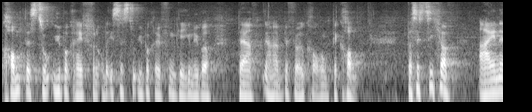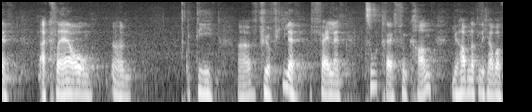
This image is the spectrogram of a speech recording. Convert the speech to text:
kommt es zu Übergriffen oder ist es zu Übergriffen gegenüber der äh, Bevölkerung gekommen. Das ist sicher eine Erklärung, ähm, die äh, für viele Fälle zutreffen kann. Wir haben natürlich aber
